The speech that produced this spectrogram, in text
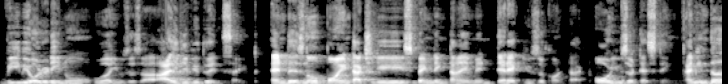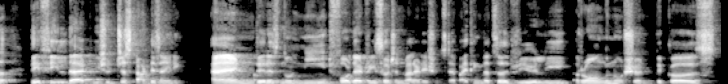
We we already know who our users are. I'll give you the insight and there's no point actually spending time in direct user contact or user testing. I mean the they feel that we should just start designing. And there is no need for that research and validation step. I think that's a really wrong notion because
